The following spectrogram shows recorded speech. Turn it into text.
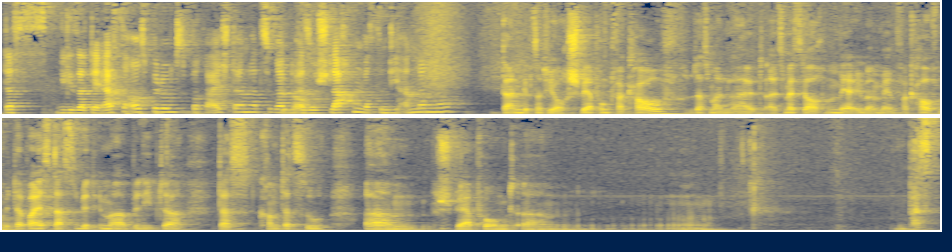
das, wie gesagt, der erste Ausbildungsbereich dann, hast du gerade, genau. also Schlachten, was sind die anderen noch? Dann gibt es natürlich auch Schwerpunkt Verkauf, dass man halt als Metzger auch mehr über mehr im Verkauf mit dabei ist. Das wird immer beliebter, das kommt dazu. Ähm, Schwerpunkt, ähm, was,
